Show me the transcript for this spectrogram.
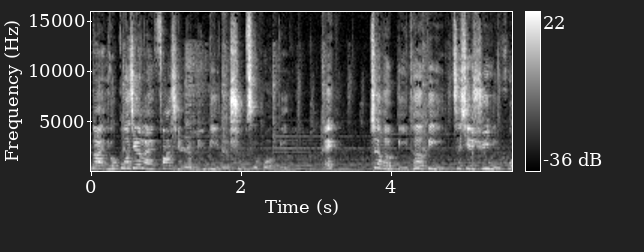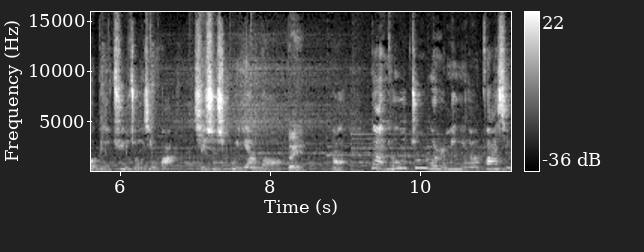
那由国家来发行人民币的数字货币，哎，这和比特币这些虚拟货币去中心化其实是不一样的哦。对，好，那由中国人民银行发行，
